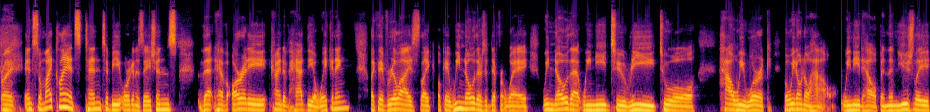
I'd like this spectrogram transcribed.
Right. And so my clients tend to be organizations that have already kind of had the awakening like they've realized like okay we know there's a different way. We know that we need to retool how we work but we don't know how. We need help. And then usually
